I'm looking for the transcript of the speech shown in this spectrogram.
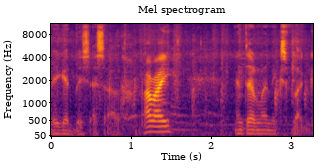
may God bless us all. Bye-bye. Until my next vlog.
